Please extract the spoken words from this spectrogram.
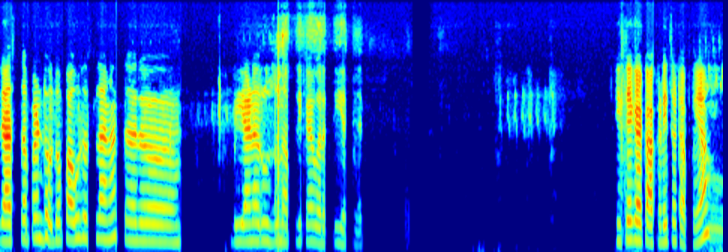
जास्त पण धो धो पाऊस असला ना तर बियाणं रुजून आपली काय वरती येत नाही इथे काय काकडीचं टाकूया? हो.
